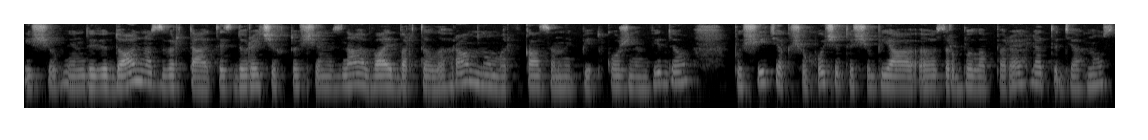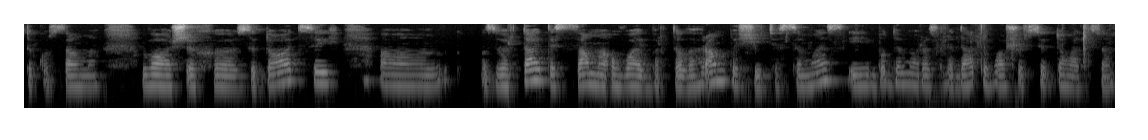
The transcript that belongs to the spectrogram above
і що ви індивідуально звертаєтесь. До речі, хто ще не знає, Viber, Telegram, номер вказаний під кожним відео. Пишіть, якщо хочете, щоб я е, зробила перегляд, діагностику саме ваших е, ситуацій. Звертайтесь саме у Viber Telegram, пишіть смс і будемо розглядати вашу ситуацію.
